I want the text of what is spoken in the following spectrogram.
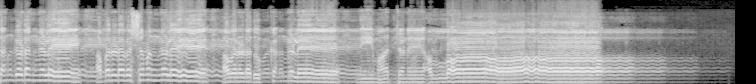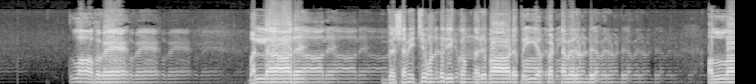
സങ്കടങ്ങളെ അവരുടെ വിഷമങ്ങളെ അവരുടെ ദുഃഖങ്ങളെ നീ മാറ്റണേ അല്ലാ. അല്ലാഹുവേ വല്ലാതെ വിഷമിച്ചു കൊണ്ടിരിക്കുന്ന ഒരുപാട് പ്രിയപ്പെട്ടവരുണ്ട്. അല്ലാ.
